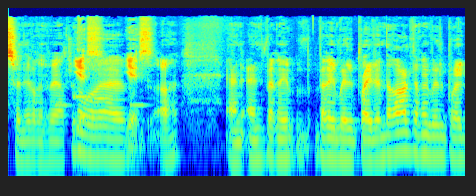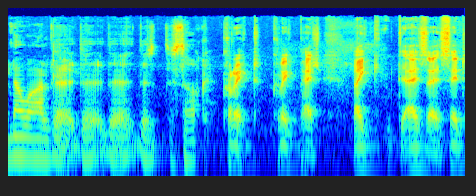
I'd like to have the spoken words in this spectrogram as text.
Yes. and everywhere. you Yes, uh, yes. Uh, and, and very very well bred, and they're all very well bred now, all the, the, the, the, the stock. Correct, correct, Pat. Like as I said,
